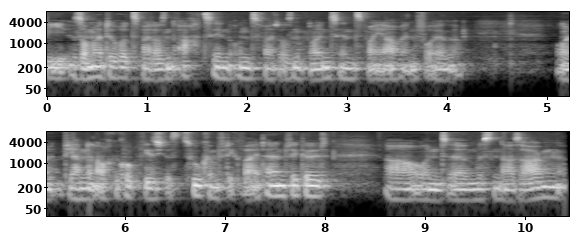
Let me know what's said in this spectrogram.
wie Sommerdürre 2018 und 2019, zwei Jahre in Folge. Und wir haben dann auch geguckt, wie sich das zukünftig weiterentwickelt äh, und äh, müssen da sagen,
